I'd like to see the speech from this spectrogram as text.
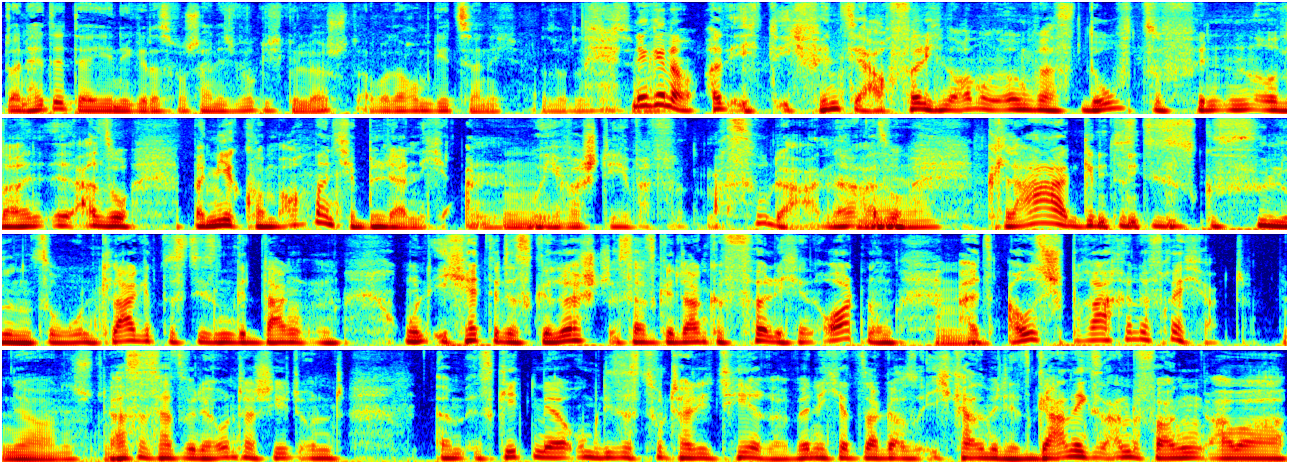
dann hätte derjenige das wahrscheinlich wirklich gelöscht, aber darum geht's ja nicht. Also das ist Ne, ja, genau. Also ich, ich finde es ja auch völlig in Ordnung, irgendwas doof zu finden. Oder äh, also bei mir kommen auch manche Bilder nicht an, wo ich verstehe, was machst du da? Ne? Also Mhm. ja. klar gibt es dieses Gefühl und so und klar gibt es diesen Gedanken. Und ich hätte das gelöscht, ist als Gedanke völlig in Ordnung. Mhm. Als Aussprache eine Frechheit. Ja, das stimmt. Das ist halt so der Unterschied und ähm, es geht mir um dieses Totalitäre. Wenn ich jetzt sage, also ich kann damit jetzt gar nichts anfangen, aber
